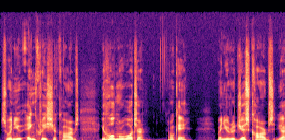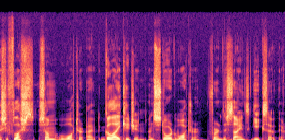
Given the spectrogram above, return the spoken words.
So when you increase your carbs, you hold more water. Okay, when you reduce carbs, you actually flush some water out, glycogen and stored water for the science geeks out there.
